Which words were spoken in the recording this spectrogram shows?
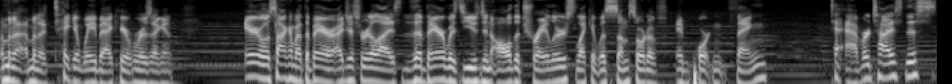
I'm gonna I'm gonna take it way back here for a second. Ariel was talking about the bear. I just realized the bear was used in all the trailers like it was some sort of important thing to advertise this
